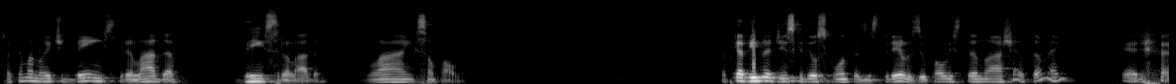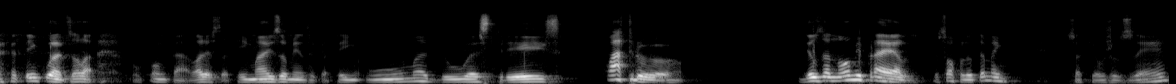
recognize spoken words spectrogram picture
Só que é uma noite bem estrelada, bem estrelada, lá em São Paulo. É porque a Bíblia diz que Deus conta as estrelas e o paulistano acha, eu também. É, tem quantos? Olha lá. Vou contar. Olha só, tem mais ou menos aqui. Ó. Tem uma, duas, três, quatro. Deus dá nome para elas. O pessoal falou, também. Isso aqui é o José,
